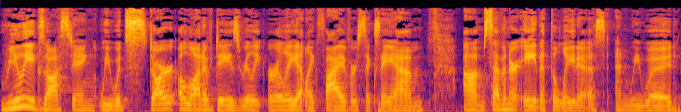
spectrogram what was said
really exhausting. We would start a lot of days really early at like 5 or 6 a.m., um, 7 or 8 at the latest. And we would,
